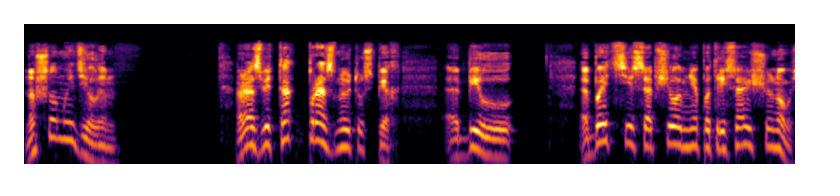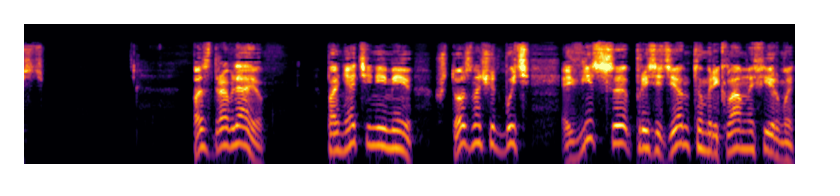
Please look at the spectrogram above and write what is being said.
Но что мы делаем? Разве так празднуют успех? Э, Билл, Бетси сообщила мне потрясающую новость. Поздравляю. Понятия не имею, что значит быть вице-президентом рекламной фирмы,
